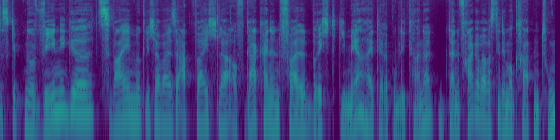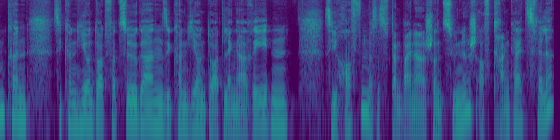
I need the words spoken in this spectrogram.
es gibt nur wenige, zwei möglicherweise Abweichler. Auf gar keinen Fall bricht die Mehrheit der Republikaner. Deine Frage war, was die Demokraten tun können. Sie können hier und dort verzögern, sie können hier und dort länger reden. Sie hoffen, das ist dann beinahe schon zynisch, auf Krankheitsfälle,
